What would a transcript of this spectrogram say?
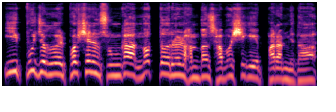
이 부적을 보시는 순간 로또를 한번 사보시기 바랍니다.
